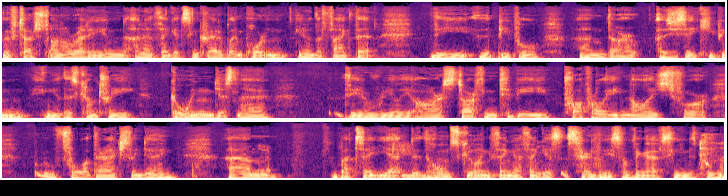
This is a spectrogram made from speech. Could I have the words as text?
we've touched on already, and, and I think it's incredibly important. You know, the fact that the the people um, that are, as you say, keeping you know this country going just now, they really are starting to be properly acknowledged for for what they're actually doing. Um, yeah. But uh, yeah, the, the, homeschooling thing, I think, is certainly something I've seen has been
